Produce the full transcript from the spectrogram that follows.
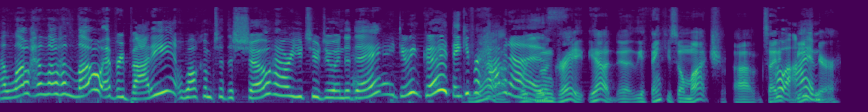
Hello, hello, hello, everybody. Welcome to the show. How are you two doing today? Hey, doing good. Thank you for Yeah, having us. We're doing great. Yeah, uh, thank you so much. Uh, excited Oh, to be I'm- here.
